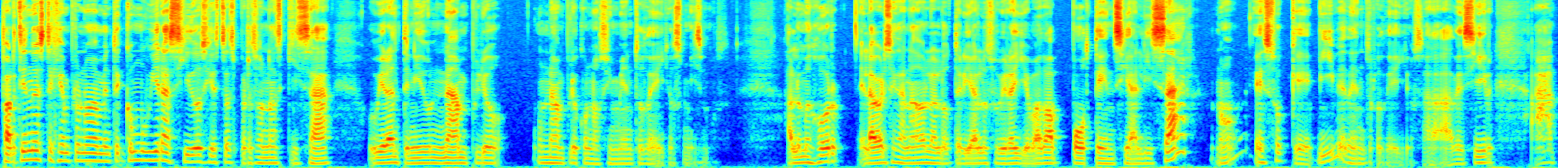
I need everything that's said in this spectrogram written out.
partiendo de este ejemplo nuevamente, cómo hubiera sido si estas personas quizá hubieran tenido un amplio, un amplio conocimiento de ellos mismos. A lo mejor el haberse ganado la lotería los hubiera llevado a potencializar ¿no? Eso que vive dentro de ellos, a, decir, ah,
